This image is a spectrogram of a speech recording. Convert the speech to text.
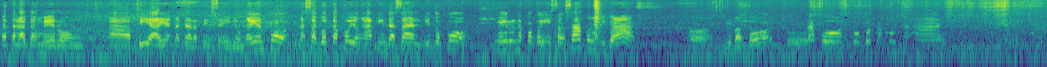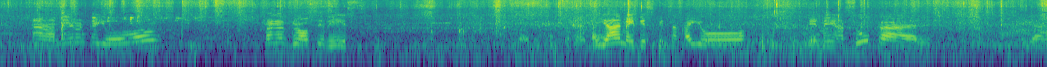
na talagang merong ah, biyaya na darating sa inyo. Ngayon po, nasagot na po yung aking dasal. Ito po, meron na po kayo isang sakong bigas. Oh, di ba po? Tapos, bukod pa po dyan, ah, meron kayong mga groceries. Ayan, may biscuit na kayo. Then may asukal. Ayan,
